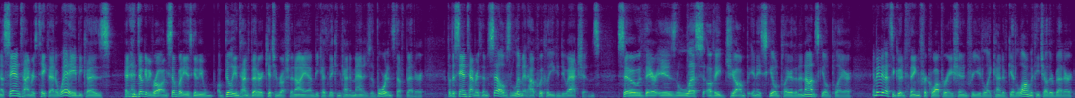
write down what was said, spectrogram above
Now, sand timers take that away because, and don't get me wrong, somebody is going to be a billion times better at Kitchen Rush than I am because they can kind of manage the board and stuff better. but the sand timers themselves limit how quickly you can do actions. So there is less of a jump in a skilled player than a non skilled player. And maybe that's a good thing for cooperation for you to like kind of get along with each other better.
